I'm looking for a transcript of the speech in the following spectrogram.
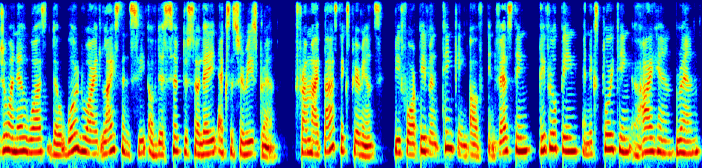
Joannelle was the worldwide licensee of the Cirque du Soleil accessories brand. From my past experience, before even thinking of investing, developing, and exploiting a high end brand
